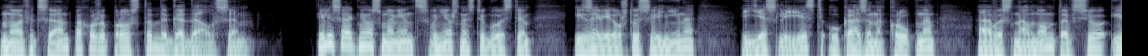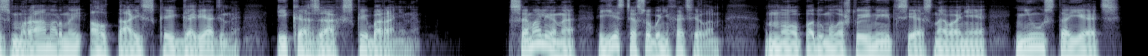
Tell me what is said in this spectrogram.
но официант, похоже, просто догадался. Или соотнес момент с внешностью гостя и заверил, что свинина, если есть, указана крупно, а в основном-то все из мраморной алтайской говядины и казахской баранины. Сама Лена есть особо не хотела, но подумала, что имеет все основания не устоять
